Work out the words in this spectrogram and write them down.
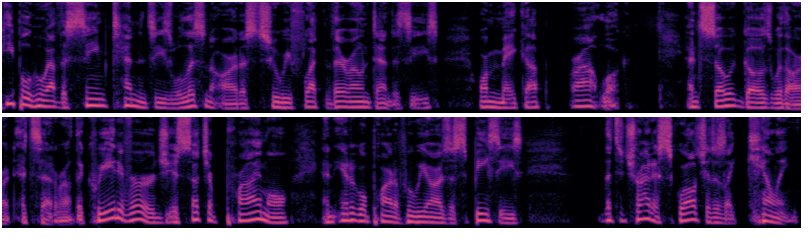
People who have the same tendencies will listen to artists who reflect their own tendencies or makeup or outlook and so it goes with art, etc. The creative urge is such a primal and integral part of who we are as a species that to try to squelch it is like killing.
